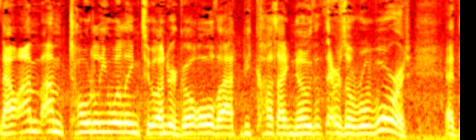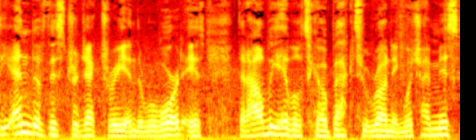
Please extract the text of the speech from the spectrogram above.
Now, I'm, I'm totally willing to undergo all that because I know that there's a reward at the end of this trajectory, and the reward is that I'll be able to go back to running, which I miss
